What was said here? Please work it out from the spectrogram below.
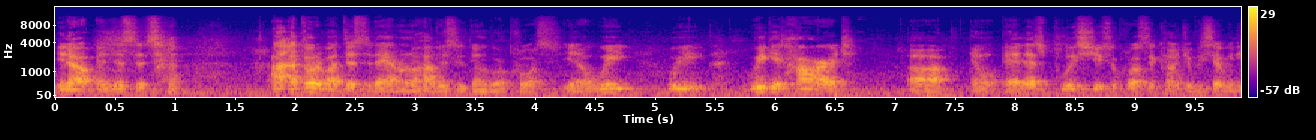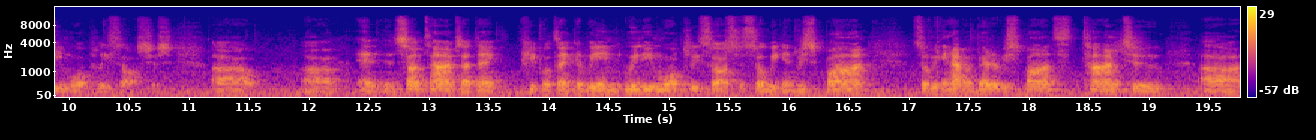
you know, and this is, I, I thought about this today. I don't know how this is going to go across. You know, we we we get hired, uh, and, and as police chiefs across the country, we said we need more police officers. Uh, uh, and, and sometimes I think people think that we, we need more police officers so we can respond, so we can have a better response time to, uh,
